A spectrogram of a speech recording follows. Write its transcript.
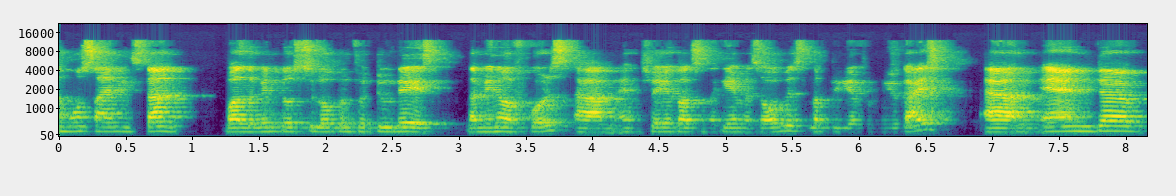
more signings done while the window's still open for two days? Let me know, of course, um, and share your thoughts on the game as always. Love to hear from you guys. Um, and uh,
